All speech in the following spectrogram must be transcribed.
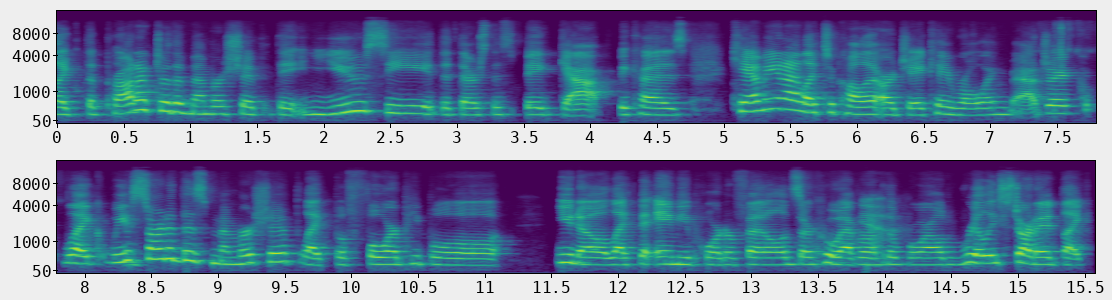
like the product or the membership that you see that there's this big gap because Cami and I like to call it our JK Rowling magic. Like we started this membership like before people, you know, like the Amy Porterfields or whoever yeah. of the world really started like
